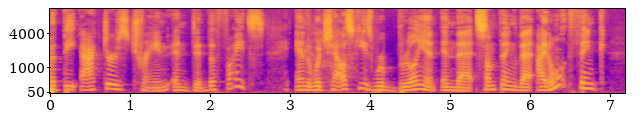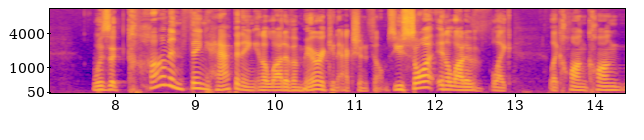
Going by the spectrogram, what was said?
But the actors trained and did the fights, and the Wachowskis were brilliant in that. Something that I don't think was a common thing happening in a lot of American action films. You saw it in a lot of like like Hong Kong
